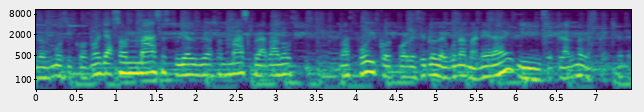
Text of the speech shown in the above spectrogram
los músicos, ¿no? Ya son más estudiados, ya son más clavados, más fúricos, por decirlo de alguna manera, y se plasman las canciones.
